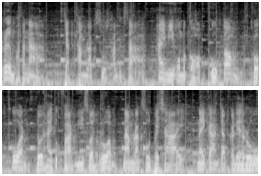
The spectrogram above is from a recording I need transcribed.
เริ่มพัฒนา จัดทำหลักสูตรสถานศึกษา ให้มีองค์ประกอบถูกต้องครบถ้วน โดยให้ทุกฝ่ายมีส่วนร่วมนำหลักสูตรไปใช้ ในการจัดการเรียนรู้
